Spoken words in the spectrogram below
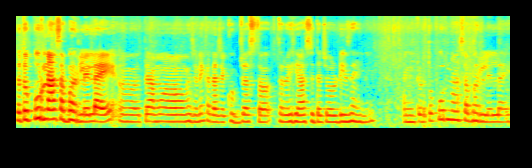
तर तो पूर्ण असा भरलेला आहे. त्यामुळं म्हणजे नाही का त्याचे खूप जास्त तर हे असं त्याच्यावर डिझाईन आहे. आणि इकडं तो पूर्ण असा भरलेला आहे.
